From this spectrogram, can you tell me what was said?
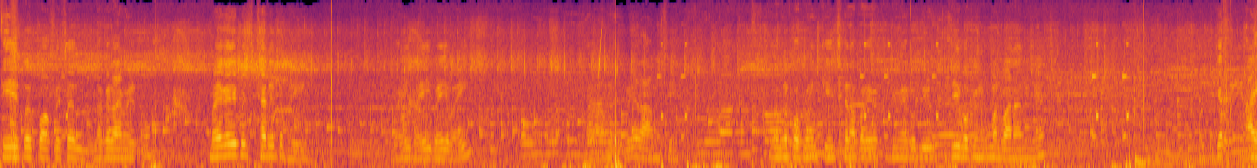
ओके कोई प्रोफेसर लग रहा है मेरे को। मैं कह कुछ खा तो भाई। भाई भाई भाई भाई। आराम से आराम से। मुझे पोकेमोन चेंज करना पड़ेगा, क्योंकि मेरे को भी किसी पोकेमोन को मनवाना नहीं है। जब I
